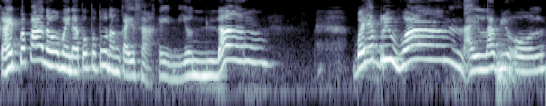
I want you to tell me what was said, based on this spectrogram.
kahit papano, may natututunan kayo sa akin. Yun lang. Bye everyone! I love you all.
